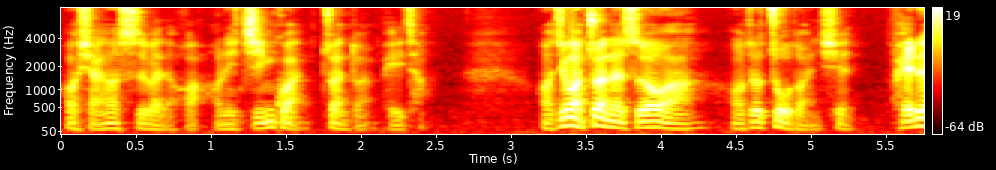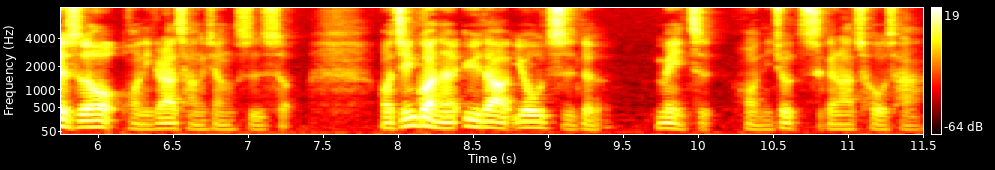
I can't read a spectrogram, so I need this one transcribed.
哦，想要失败的话，哦，你尽管赚短赔长，哦，尽管赚的时候啊，哦，就做短线；赔的时候，哦，你跟他长相厮守。哦，尽管呢遇到优质的妹子，哦，你就只跟他抽插。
